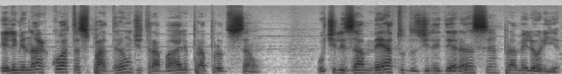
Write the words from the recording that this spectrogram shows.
Eliminar cotas padrão de trabalho para a produção. Utilizar métodos de liderança para a melhoria.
